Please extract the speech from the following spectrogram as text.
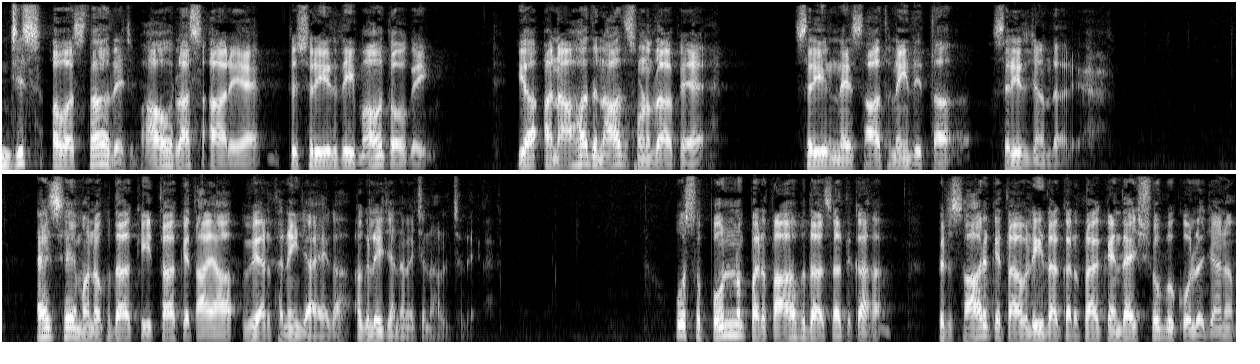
ਜਿਸ ਅਵਸਥਾ ਵਿੱਚ ਭਾਵ ਰਸ ਆ ਰਿਹਾ ਹੈ, ਤੇ ਸਰੀਰ ਦੀ ਮੌਤ ਹੋ ਗਈ, ਜਾਂ ਅਨਾਹਦ ਨਾਦ ਸੁਣਦਾ ਪਿਆ ਸਰੀਰ ਨੇ ਸਾਥ ਨਹੀਂ ਦਿੱਤਾ, ਸਰੀਰ ਜਾਂਦਾ ਰਿਹਾ। ਐਸੇ ਮਨੁੱਖ ਦਾ ਕੀਤਾ ਕਿਤਾਇਆ ਵਿਅਰਥ ਨਹੀਂ ਜਾਏਗਾ ਅਗਲੇ ਜਨਮ ਵਿੱਚ ਨਾਲ ਚਲੇਗਾ ਉਸ ਪੁੰਨ ਪ੍ਰਤਾਪ ਦਾ ਸਦਕਾ ਫਿਰ ਸਾਰ ਕਿਤਾਬਲੀ ਦਾ ਕਰਤਾ ਕਹਿੰਦਾ ਸ਼ੁਭ ਕੁਲ ਜਨਮ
